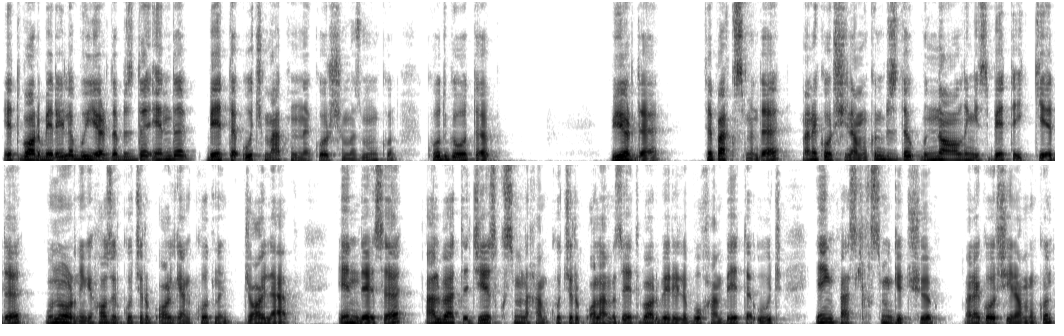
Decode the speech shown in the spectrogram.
e'tibor beringlar, bu yerda bizda endi beta 3 matnni ko'rishimiz mumkin. Kodga o'tib, bu yerda tepa qismida mana ko'rishinglar mumkin bizda bundan oldingisi beta 2 edi. Uni o'rniga hozir ko'chirib olgan kodni joylab endi esa albatta js qismini ham ko'chirib olamiz. E'tibor beringlar bu ham beta 3 eng pastki qismiga tushib mana ko'rishinglar mumkin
